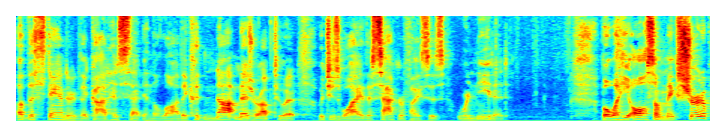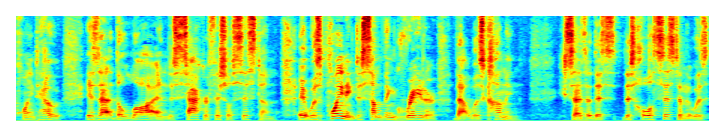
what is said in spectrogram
of the standard that God had set in the law. They could not measure up to it, which is why the sacrifices were needed. But what he also makes sure to point out is that the law and the sacrificial system, it was pointing to something greater that was coming he says that this, this whole system was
